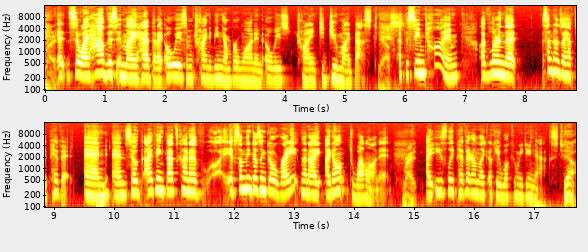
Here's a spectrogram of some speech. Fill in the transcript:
Right. uh, so I have this in my head that I always am trying to be number 1 and always trying to do my best. Yes. At the same time, I've learned that sometimes I have to pivot. And Mm-hmm. and so I think that's kind of if something doesn't go right, then I I don't dwell on it. Right. I easily pivot. I'm like, okay, what can we do next? Yeah.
